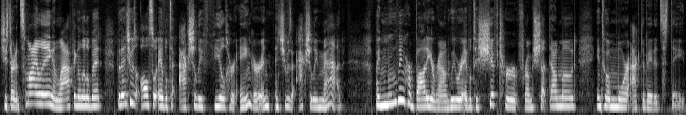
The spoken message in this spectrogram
She started smiling and laughing a little bit, but then she was also able to actually feel her anger and, and she was actually mad. By moving her body around, we were able to shift her from shutdown mode into a more activated state.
